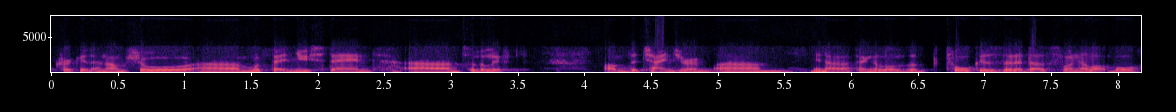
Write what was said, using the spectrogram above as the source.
cricket, and I'm sure um, with that new stand um, to the left of the change room, um, you know, I think a lot of the talk is that it does swing a lot more.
